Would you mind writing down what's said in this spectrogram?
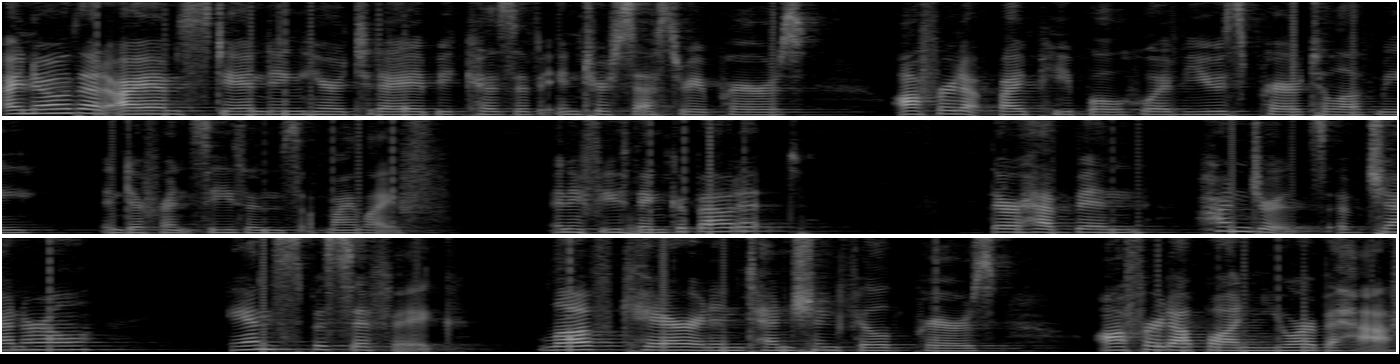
I know that I am standing here today because of intercessory prayers offered up by people who have used prayer to love me in different seasons of my life. And if you think about it, there have been hundreds of general and specific love, care, and intention filled prayers offered up on your behalf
